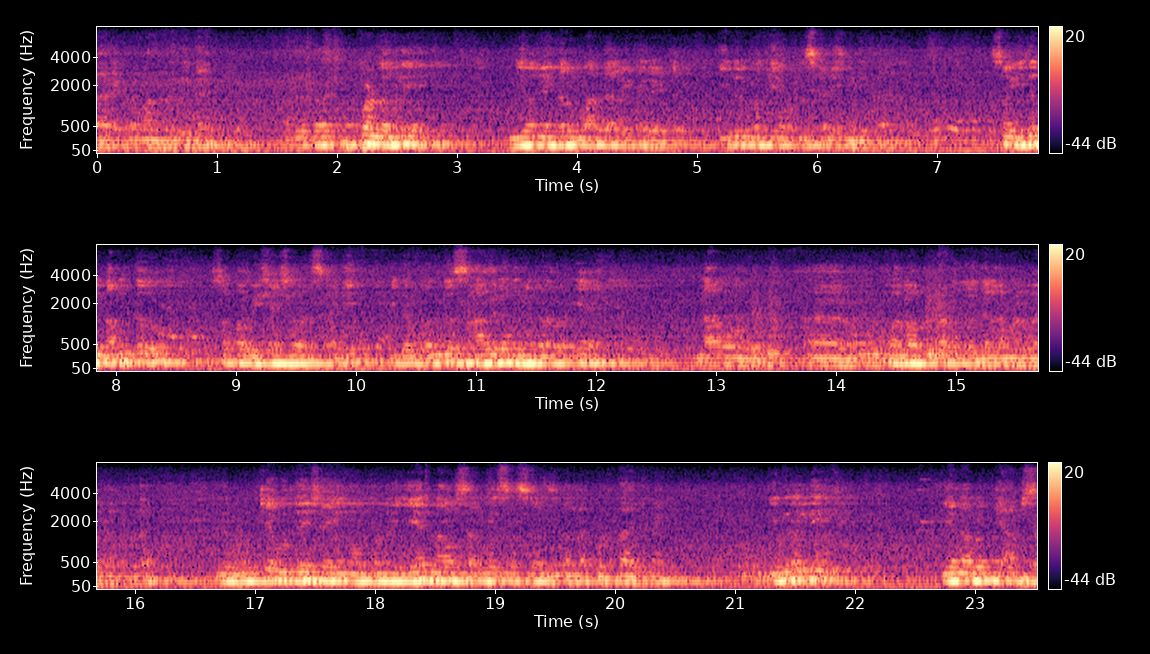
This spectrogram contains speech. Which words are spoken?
ಕಾರ್ಯಕ್ರಮ ನಡೆದಿದೆ. ಅದೇ ಥರ ಕೊಪ್ಪಳದಲ್ಲಿ ನಿಯೋನೇಟಲ್ ಮಾರ್ಟಾಲಿಟಿ ರೇಟ್ ಇದ್ರ ಬಗ್ಗೆ ಒಂದು ಸ್ಟಡಿ ನಡೀತಾ ಇದೆ. ಸೊ ಇದು ನಮ್ಮದು ಸ್ವಲ್ಪ ವಿಶೇಷವಾದ ಸ್ಟಡಿ. ಇದು ಒಂದು ಸಾವಿರ ದಿನಗಳವರೆಗೆ ನಾವು ಫಾಲೋ ಅಪ್ ಮಾಡೋದು ಇದೆಲ್ಲ ಮಾಡಬೇಕಾಗ್ತದೆ. ಇದರ ಮುಖ್ಯ ಉದ್ದೇಶ ಏನು ಅಂತಂದರೆ, ಏನು ನಾವು ಸರ್ವಿಸಸ್ ಇದನ್ನೆಲ್ಲ ಕೊಡ್ತಾ ಇದ್ದೀವಿ. ಇದರಲ್ಲಿ ಏನಾದರೂ ಗ್ಯಾಪ್ಸ್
